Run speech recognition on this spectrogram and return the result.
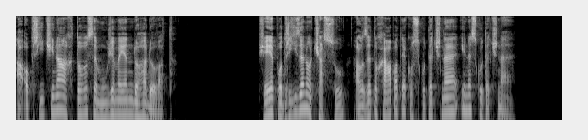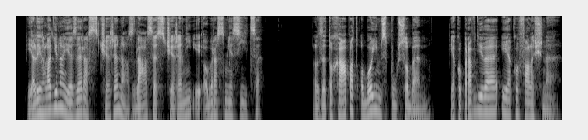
a o příčinách toho se můžeme jen dohadovat. Vše je podřízeno času a lze to chápat jako skutečné i neskutečné. Je-li hladina jezera zčeřena, zdá se zčeřený i obraz měsíce. Lze to chápat obojím způsobem, jako pravdivé i jako falešné.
